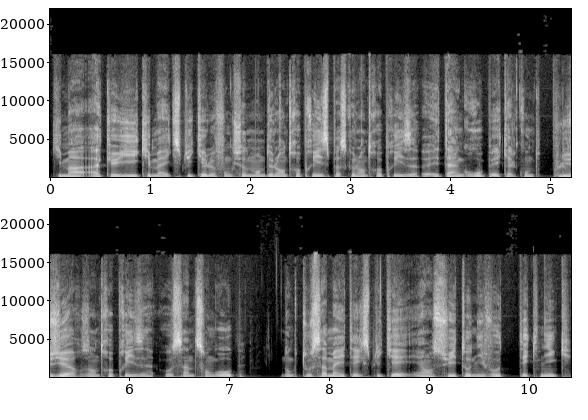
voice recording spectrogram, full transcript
qui m'a accueilli, qui m'a expliqué le fonctionnement de l'entreprise parce que l'entreprise est un groupe et qu'elle compte plusieurs entreprises au sein de son groupe. Donc tout ça m'a été expliqué et ensuite au niveau technique,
